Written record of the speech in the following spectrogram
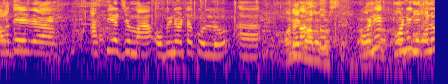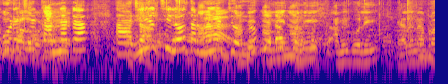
আমাদের আসিয়ার যে মা অভিনয়টা করল অনেক ভালো করছে। অনেক অনেক ভালো করেছে। কান্নাটা রিয়েল ছিল তার মেয়ের জন্য। আমি আমি বলি হেলেনা আপা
